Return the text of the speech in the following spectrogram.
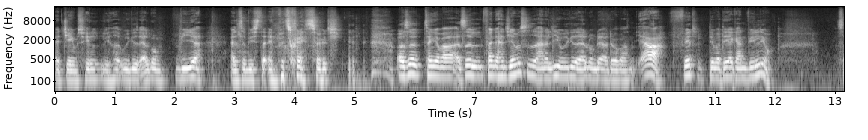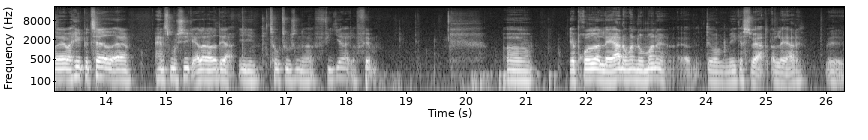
at James Hill lige havde udgivet et album via Alta Vista MP3 Search. og så tænkte jeg bare, altså så fandt jeg hans hjemmeside, og han har lige udgivet et album der, og det var bare sådan, ja, fedt, det var det, jeg gerne ville jo. Så jeg var helt betaget af hans musik allerede der i 2004 eller 5. Og jeg prøvede at lære nogle af numrene. Det var mega svært at lære det. Øh,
